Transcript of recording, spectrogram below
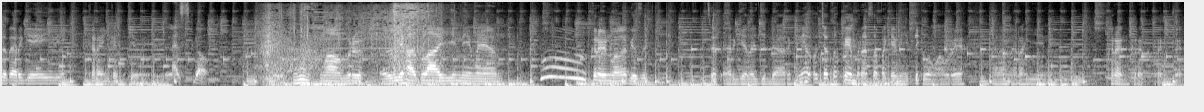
ZRG ini. Keren kecil let's go. Uh wah bro lihat lagi nih men keren banget gak sih. ZRG legendary ini Ocha tuh kayak berasa pakai mitik loh mah bro ya. Merah-merah gini. Keren keren keren keren.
